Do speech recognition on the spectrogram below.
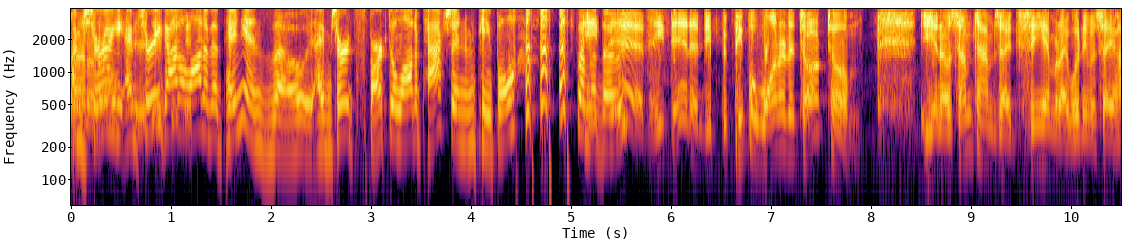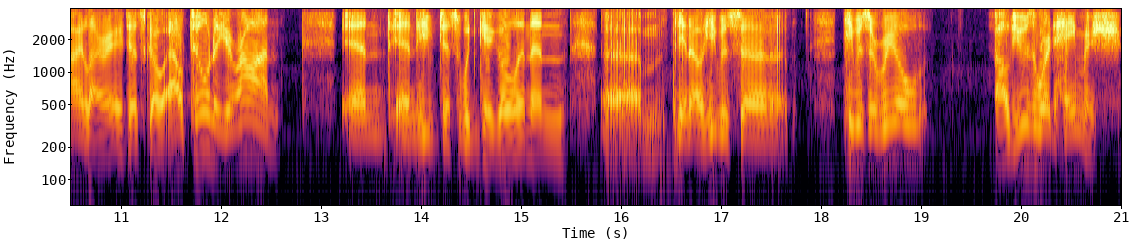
I'm sure. He, I'm sure he got a lot of opinions, though. I'm sure it sparked a lot of passion in people. Some he of those. did. He did, and people wanted to talk to him. You know, sometimes I'd see him and I wouldn't even say hi, Larry. I'd just go, Altoona, you're on. And and he just would giggle, and then um, you know he was uh, he was a real I'll use the word heimish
